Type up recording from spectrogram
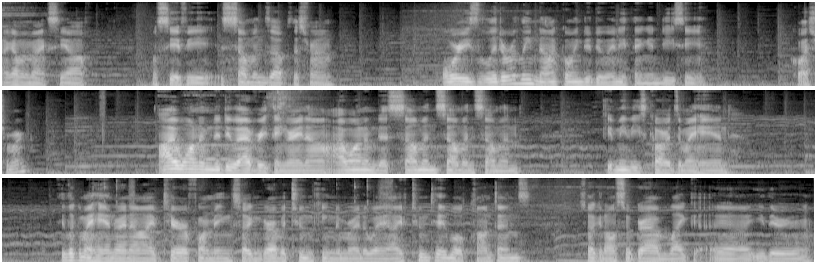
I got my Maxx C off. We'll see if he summons up this round. Or he's literally not going to do anything in DC. Question mark? I want him to do everything right now. I want him to summon, summon, summon. Give me these cards in my hand. If you look at my hand right now, I have Terraforming, so I can grab a Toon Kingdom right away. I have Toon Table of Contents, so I can also grab like uh, either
